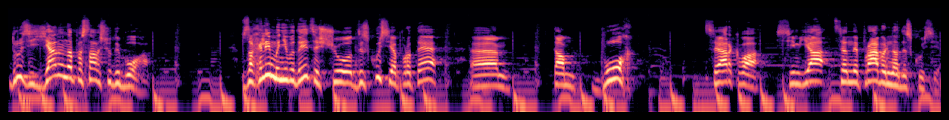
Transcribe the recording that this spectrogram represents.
друзі, я не написав сюди Бога. Взагалі, мені видається, що дискусія про те, е, там Бог, церква, сім'я це неправильна дискусія.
